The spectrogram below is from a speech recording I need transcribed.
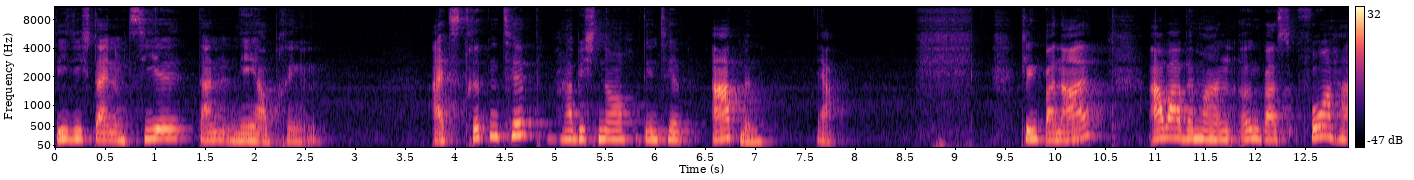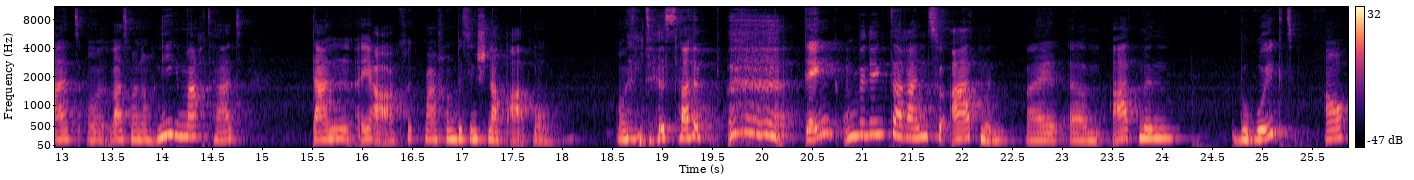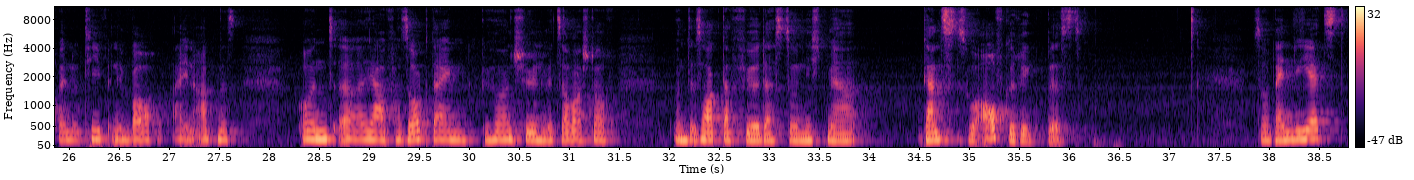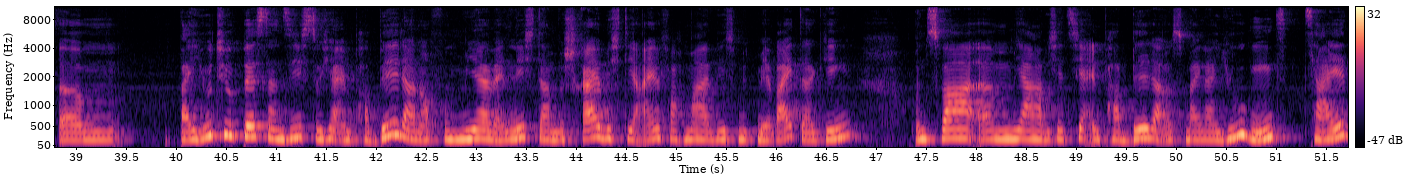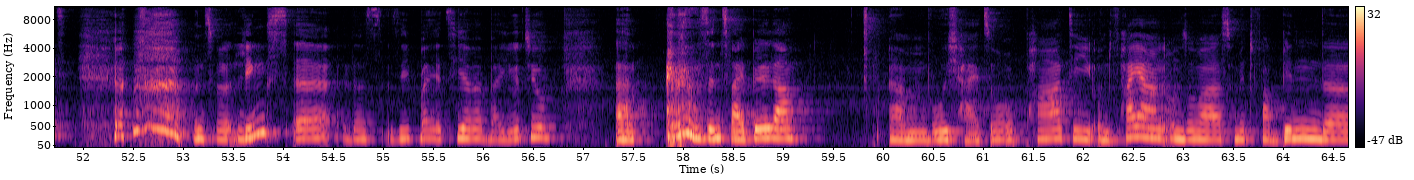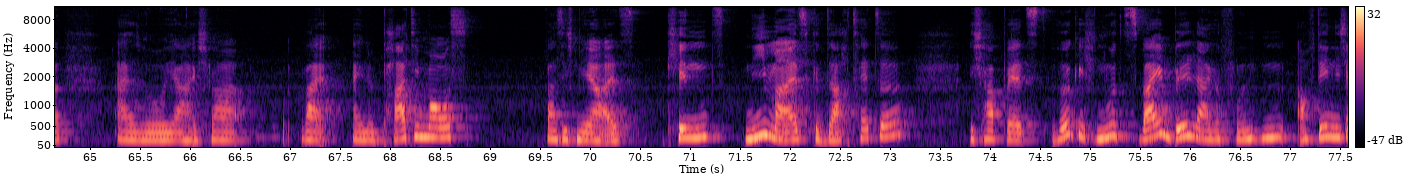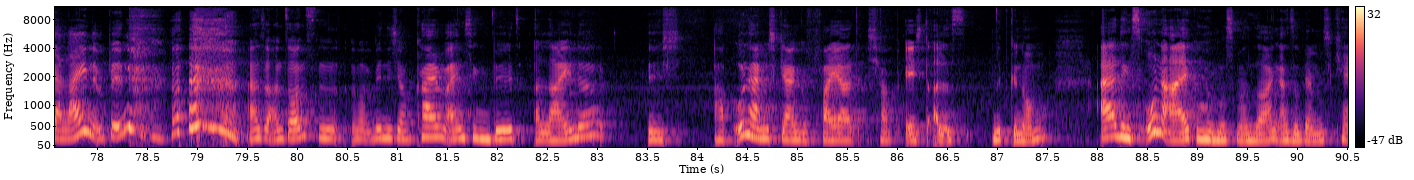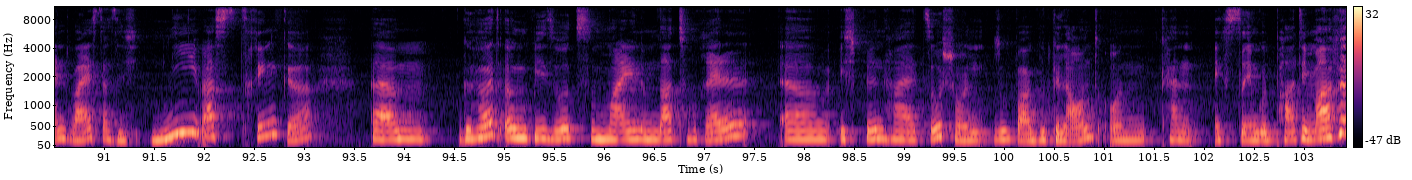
die dich deinem Ziel dann näher bringen. Als dritten Tipp habe ich noch den Tipp Atmen. Ja, klingt banal, aber wenn man irgendwas vorhat, was man noch nie gemacht hat, dann ja, kriegt man schon ein bisschen Schnappatmung. Und deshalb denk unbedingt daran zu atmen, weil ähm, Atmen beruhigt auch wenn du tief in den Bauch einatmest. Und äh, ja, versorgt dein Gehirn schön mit Sauerstoff und sorgt dafür, dass du nicht mehr ganz so aufgeregt bist. So, wenn du jetzt ähm, bei YouTube bist, dann siehst du hier ein paar Bilder noch von mir. Wenn nicht, dann beschreibe ich dir einfach mal, wie es mit mir weiterging. Und zwar ähm, ja, habe ich jetzt hier ein paar Bilder aus meiner Jugendzeit. Und zwar links, äh, das sieht man jetzt hier bei YouTube, äh, sind zwei Bilder ähm, wo ich halt so Party und Feiern und sowas mit verbinde. Also ja, ich war, war eine Partymaus, was ich mir als Kind niemals gedacht hätte. Ich habe jetzt wirklich nur zwei Bilder gefunden, auf denen ich alleine bin. also ansonsten bin ich auf keinem einzigen Bild alleine. Ich habe unheimlich gern gefeiert. Ich habe echt alles mitgenommen. Allerdings ohne Alkohol, muss man sagen. Also wer mich kennt, weiß, dass ich nie was trinke. Ähm, gehört irgendwie so zu meinem Naturell. Ähm, ich bin halt so schon super gut gelaunt und kann extrem gut Party machen.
